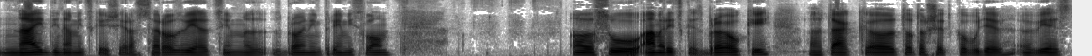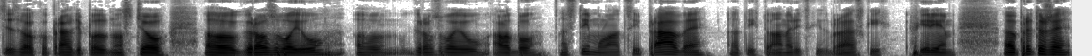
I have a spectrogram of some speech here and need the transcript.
najdynamickejšie raz sa rozvíjajúcim zbrojným priemyslom sú americké zbrojovky, tak toto všetko bude viesť s veľkou pravdepodobnosťou k rozvoju, k rozvoju alebo stimulácii práve týchto amerických zbrojárských firiem. Pretože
